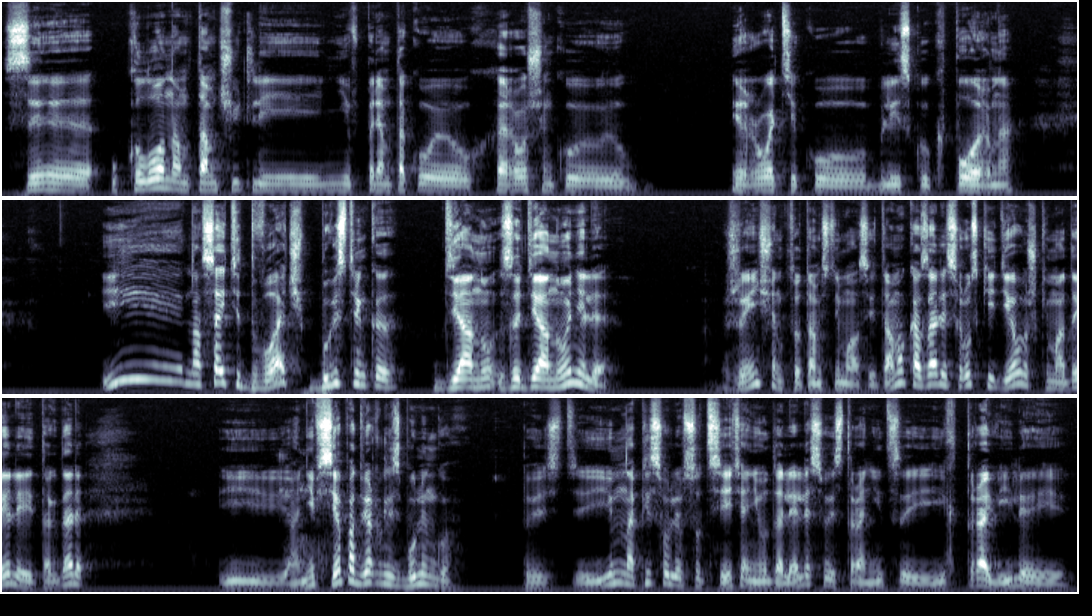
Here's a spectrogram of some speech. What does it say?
с уклоном там чуть ли не в прям такую хорошенькую эротику, близкую к порно. И на сайте Двач быстренько диану... задианонили женщин, кто там снимался. И там оказались русские девушки, модели и так далее. И они все подверглись буллингу. То есть им написывали в соцсети, они удаляли свои страницы, и их травили. И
